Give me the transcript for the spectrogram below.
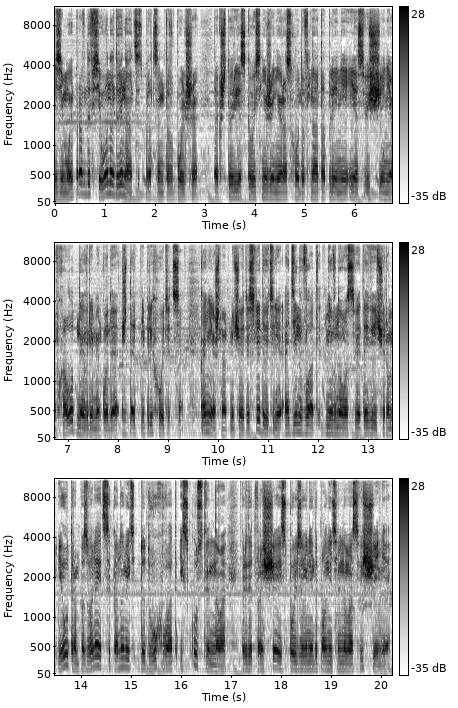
Зимой, правда, всего на 12% больше, так что резкого снижения расходов на отопление и освещение в холодное время года не приходится. Конечно, отмечают исследователи, 1 ватт дневного света вечером и утром позволяет сэкономить до 2 Вт искусственного, предотвращая использование дополнительного освещения.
